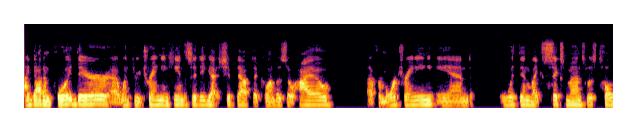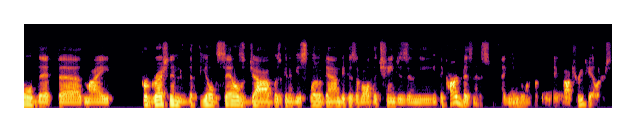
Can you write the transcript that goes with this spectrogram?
I got employed there, uh, went through training in Kansas City, got shipped out to Columbus, Ohio uh, for more training. And within like six months was told that uh, my progression into the field sales job was going to be slowed down because of all the changes in the, the card business, again, going for big box retailers.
